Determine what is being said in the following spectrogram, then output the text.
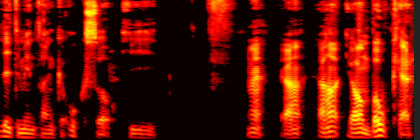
lite min tanke också i... Nej, jag, jag, har, jag har en bok här.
